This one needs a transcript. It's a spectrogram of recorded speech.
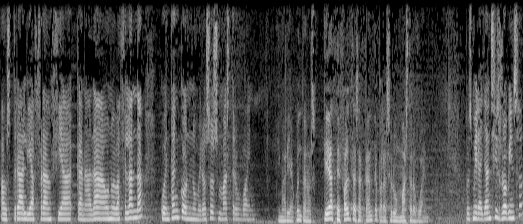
Australia, Francia, Canadá o Nueva Zelanda cuentan con numerosos Master of Wine. Y María, cuéntanos, ¿qué hace falta exactamente para ser un Master of Wine? Pues mira, Jancis Robinson,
